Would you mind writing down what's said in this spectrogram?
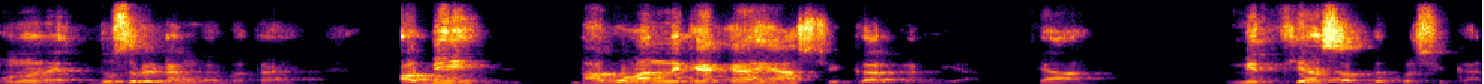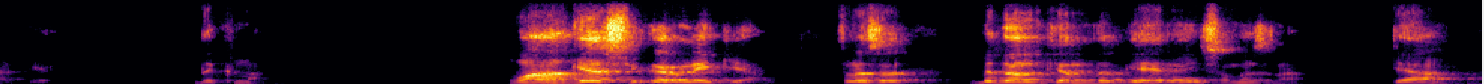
उन्होंने दूसरे ढंग में बताया। अभी भगवान ने क्या कहा? यहाँ स्वीकार कर लिया। क्या? मिथ्या शब्द को स्वीकार किया। देखना। वहाँ क्या स्वीकार नहीं किया? थोड़ा सा वेदांत के अंदर गहराई समझना। क्या?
